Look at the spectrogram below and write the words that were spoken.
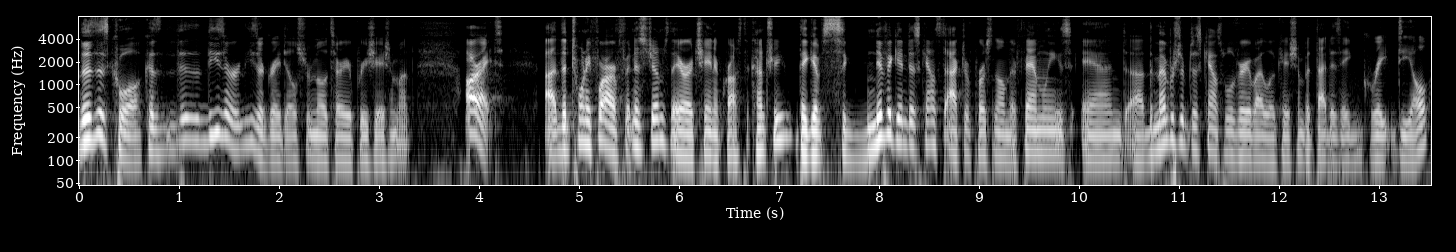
This is cool because th- these are these are great deals for Military Appreciation Month. All right. Uh, the 24 hour fitness gyms, they are a chain across the country. They give significant discounts to active personnel and their families, and uh, the membership discounts will vary by location, but that is a great deal.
